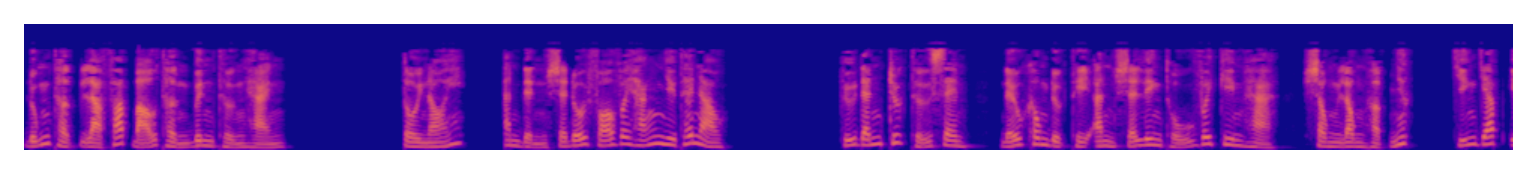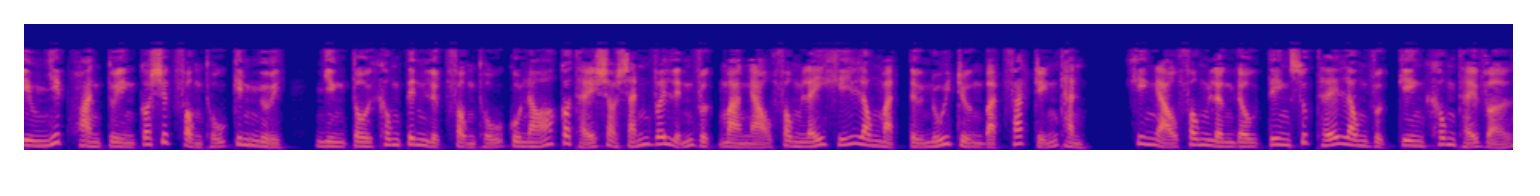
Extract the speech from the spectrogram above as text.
đúng thật là pháp bảo thần binh thượng hạng. Tôi nói, anh định sẽ đối phó với hắn như thế nào? Cứ đánh trước thử xem, nếu không được thì anh sẽ liên thủ với Kim Hà, song long hợp nhất. Chiến giáp yêu nhiếp hoàng tuyền có sức phòng thủ kinh người, nhưng tôi không tin lực phòng thủ của nó có thể so sánh với lĩnh vực mà Ngạo Phong lấy khí long mạch từ núi Trường Bạch phát triển thành. Khi Ngạo Phong lần đầu tiên xuất thế long vực kiên không thể vỡ,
